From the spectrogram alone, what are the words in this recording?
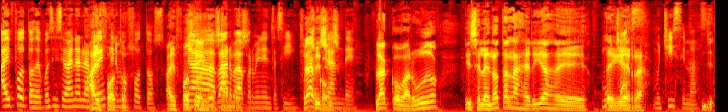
Hay fotos, después si se van a las Hay redes fotos. tenemos fotos. Hay fotos Una barba prominente así, Flaco. Sí, sí. Flaco, barbudo. Y se le notan las heridas de, de Muchas, guerra. Muchísimas. Y-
